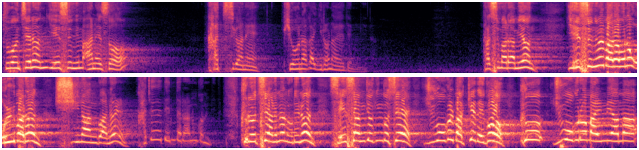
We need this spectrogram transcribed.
두 번째는 예수님 안에서 가치관의 변화가 일어나야 됩니다. 다시 말하면 예수님을 바라보는 올바른 신앙관을 가져야 된다는 겁니다. 그렇지 않으면 우리는 세상적인 것에 유혹을 받게 되고 그 유혹으로 말미암아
